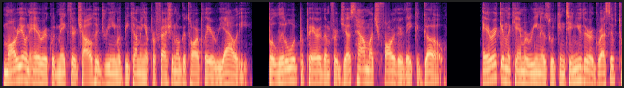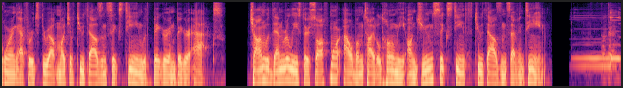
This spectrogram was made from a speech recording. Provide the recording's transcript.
Mario and Erick would make their childhood dream of becoming a professional guitar player reality, but little would prepare them for just how much farther they could go. Erick and the Camarenas would continue their aggressive touring efforts throughout much of 2016 with bigger and bigger acts. CHON would then release their sophomore album titled Homey on June 16, 2017. Okay.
